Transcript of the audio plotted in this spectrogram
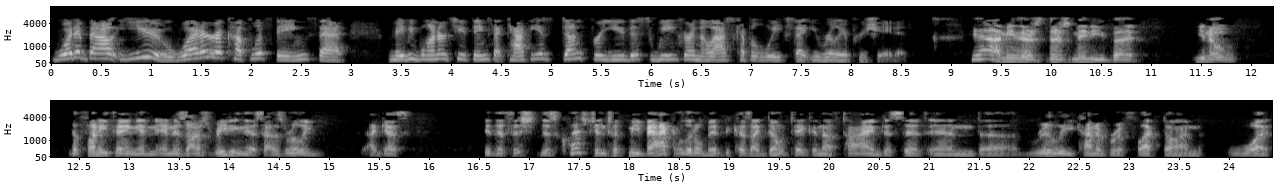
what about you? What are a couple of things that maybe one or two things that Kathy has done for you this week or in the last couple of weeks that you really appreciated? Yeah, I mean, there's, there's many, but you know, the funny thing, and, and as I was reading this, I was really, I guess, this, this, this question took me back a little bit because I don't take enough time to sit and uh, really kind of reflect on what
